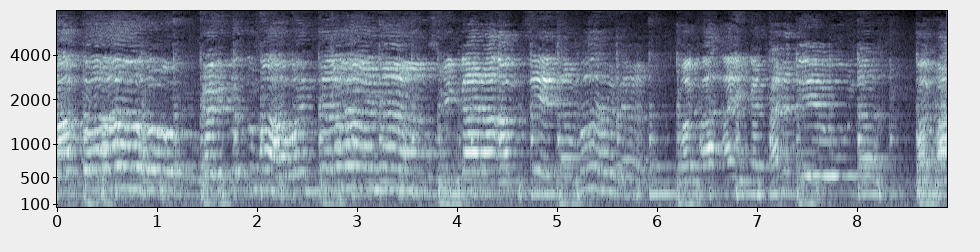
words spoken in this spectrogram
बाप हो, करीतो तुम्हा वंदना. स्वीकारा आमचे नमन. बघा ऐका ध्यान देऊन बघा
